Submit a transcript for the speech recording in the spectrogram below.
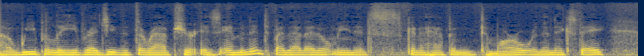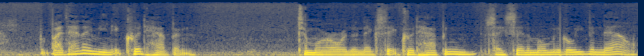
Uh, we believe, Reggie, that the rapture is imminent. By that, I don't mean it's going to happen tomorrow or the next day. But by that, I mean it could happen tomorrow or the next day. It could happen, as I said a moment ago, even now.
